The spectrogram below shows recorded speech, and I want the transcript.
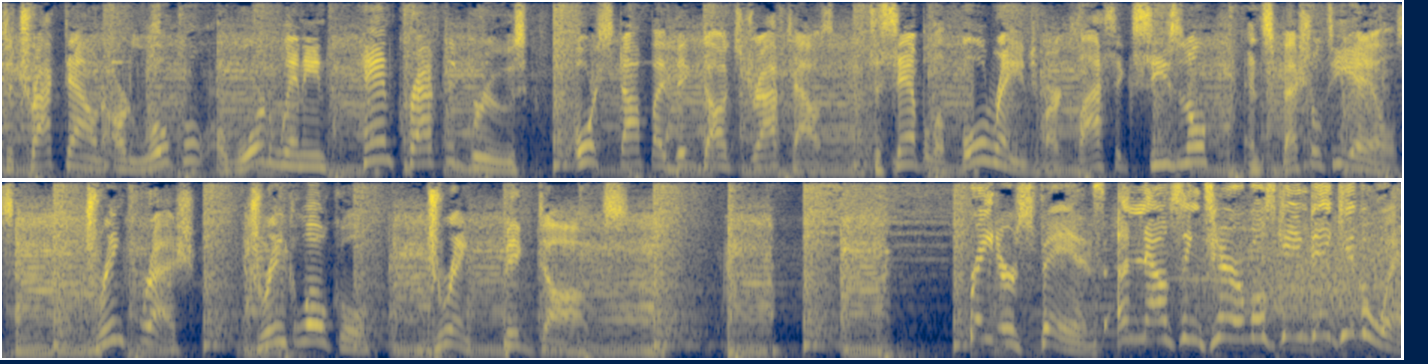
to track down our local award-winning handcrafted brews or stop by Big Dog's Draft House to sample a full range of our classic seasonal and specialty ales. Drink fresh, drink local, drink Big Dogs. Raiders fans, announcing Terrible's Game Day giveaway.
